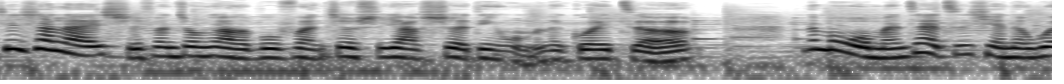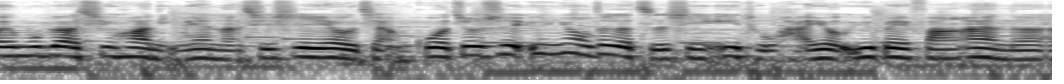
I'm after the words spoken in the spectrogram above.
接下来十分重要的部分就是要设定我们的规则。那么我们在之前的微目标计划里面呢，其实也有讲过，就是运用这个执行意图还有预备方案呢，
